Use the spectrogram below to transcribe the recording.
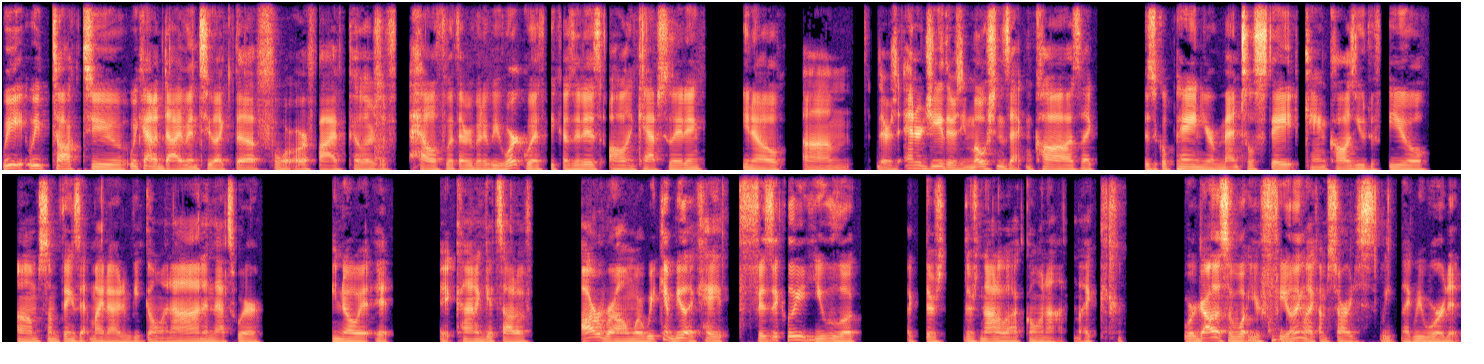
we we talk to we kind of dive into like the four or five pillars of health with everybody we work with because it is all encapsulating. You know, um, there's energy, there's emotions that can cause like physical pain. Your mental state can cause you to feel um, some things that might not even be going on, and that's where you know it it, it kind of gets out of our realm where we can be like, hey, physically you look like there's there's not a lot going on, like regardless of what you're feeling, like I'm sorry, we like we word it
